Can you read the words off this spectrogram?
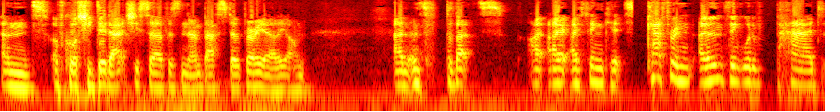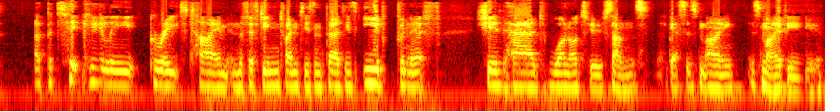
And of course, she did actually serve as an ambassador very early on. And, and so that's, I, I, think it's, Catherine, I don't think would have had a particularly great time in the 1520s and 30s, even if she had had one or two sons. I guess is my is my view.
